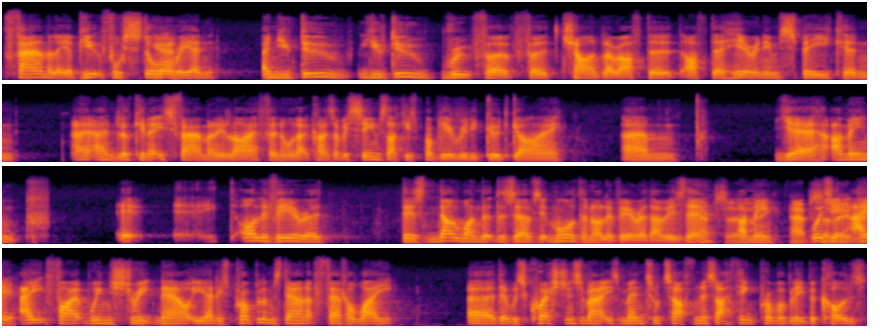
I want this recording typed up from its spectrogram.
family, a beautiful story, Yeah. and and you do you do root for for Chandler after after hearing him speak and and, and looking at his family life and all that kind of stuff. He seems like he's probably a really good guy. Um, yeah, I mean, it, it, Oliveira. There's no one that deserves it more than Oliveira, though, is there? Absolutely, I mean, absolutely. was it eight, eight fight win streak now? He had his problems down at featherweight. Uh, there was questions about his mental toughness. I think probably because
